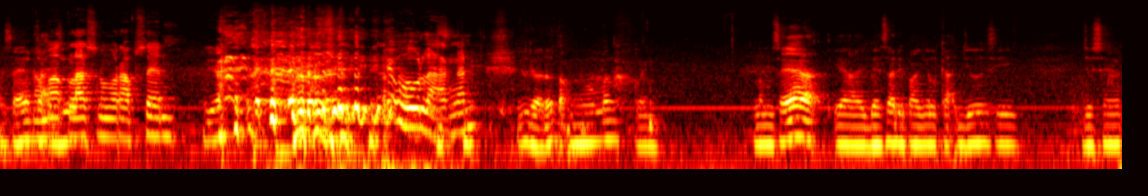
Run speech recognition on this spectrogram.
saya Kak nama Jo. kelas nomor absen. Iya. Mau ulangan. Enggak ada tak ngomong bang. Nama saya ya biasa dipanggil Kak Jo sih. Joseph.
